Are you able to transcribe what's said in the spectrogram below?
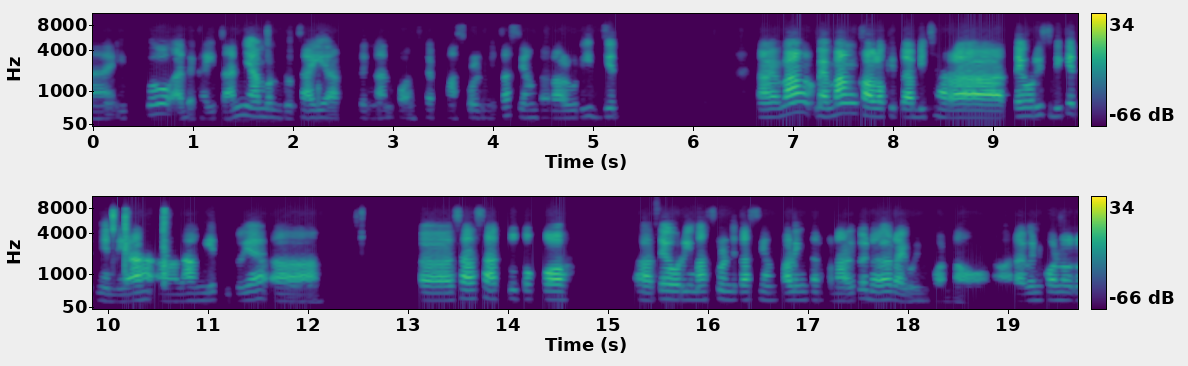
Nah, itu ada kaitannya menurut saya dengan konsep maskulinitas yang terlalu rigid. Nah, memang memang kalau kita bicara teori sedikit nih ya, eee, langit gitu ya, eee eee, salah satu tokoh, teori maskulinitas yang paling terkenal itu adalah Raewyn Connell. Nah, Raewyn Connell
